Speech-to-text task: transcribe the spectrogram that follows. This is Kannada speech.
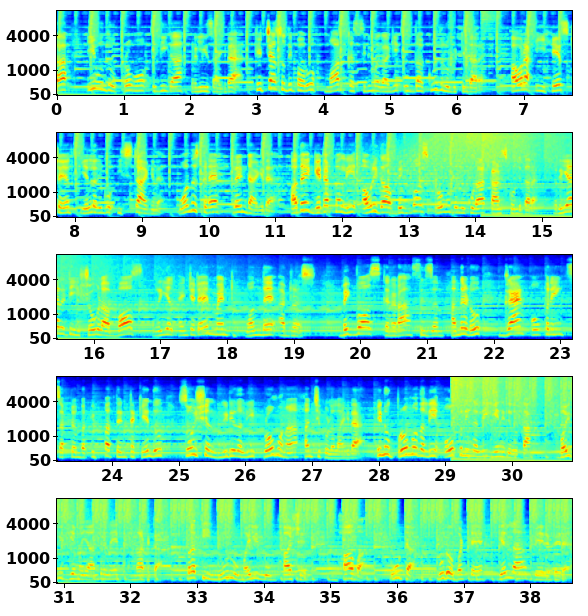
ಈ ಒಂದು ಪ್ರೋಮೋ ಇದೀಗ ರಿಲೀಸ್ ಆಗಿದೆ. ಕಿಚ್ಚ ಸುದೀಪ್ ಅವರು ಮಾರ್ಕ್ ಸಿನಿಮಾಗಾಗಿ ಉದ್ದ ಕೂದಲು ಬಿಟ್ಟಿದ್ದಾರೆ. ಅವರ ಈ ಹೇರ್ ಸ್ಟೈಲ್ ಎಲ್ಲರಿಗೂ ಇಷ್ಟ ಆಗಿದೆ. ಒಂದಷ್ಟು ಕಡೆ ಟ್ರೆಂಡ್ ಆಗಿದೆ. ಅದೇ ಗೆಟಪ್ನಲ್ಲಿ ಅವರೀಗ ಬಿಗ್ ಬಾಸ್ ಪ್ರೋಮೋದಲ್ಲೂ ಕೂಡ ಕಾಣಿಸ್ಕೊಂಡಿದ್ದಾರೆ. ರಿಯಾಲಿಟಿ ಶೋಗಳ ಬಾಸ್ ರಿಯಲ್ ಎಂಟರ್ಟೈನ್ಮೆಂಟ್ ಒಂದೇ address big boss Kannada season ಹನ್ನೆರಡು ಗ್ರ್ಯಾಂಡ್ ಓಪನಿಂಗ್ ಸೆಪ್ಟೆಂಬರ್ ಇಪ್ಪತ್ತೆಂಟಕ್ಕೆ ಎಂದು ಸೋಷಿಯಲ್ ಮೀಡಿಯಾದಲ್ಲಿ ಪ್ರೋಮೋನ ಹಂಚಿಕೊಳ್ಳಲಾಗಿದೆ. ಇನ್ನು ಪ್ರೋಮೋದಲ್ಲಿ ಓಪನಿಂಗ್ ಅಲ್ಲಿ ಏನಿದೆ ಗೊತ್ತಾ? ವೈವಿಧ್ಯಮಯ ಅಂದ್ರೆ ನಾಟಕ. ಪ್ರತಿ ನೂರು ಮೈಲಿಗೂ ಭಾಷೆ, ಭಾವ, ಊಟ, ಉಡೋ ಬಟ್ಟೆ ಎಲ್ಲ ಬೇರೆ ಬೇರೆ.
